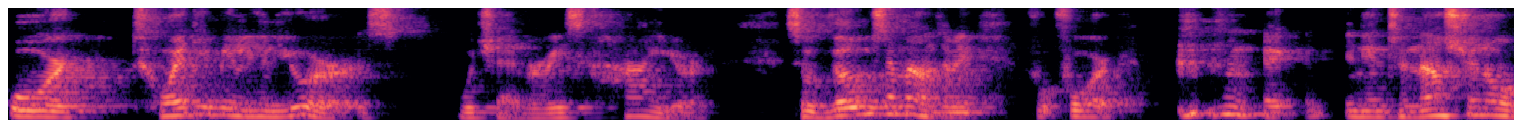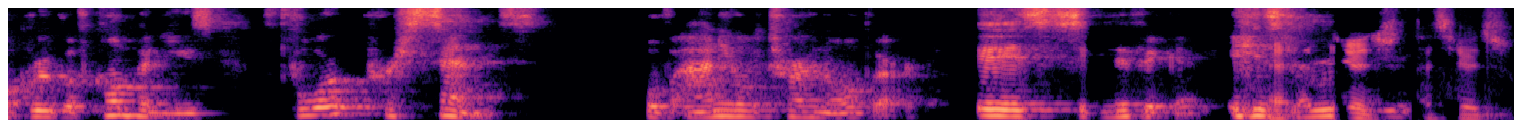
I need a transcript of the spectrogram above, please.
or 20 million euros, whichever is higher. So those amounts, I mean, for, for an international group of companies, 4% of annual turnover is significant. Yeah, that's huge. That's huge.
